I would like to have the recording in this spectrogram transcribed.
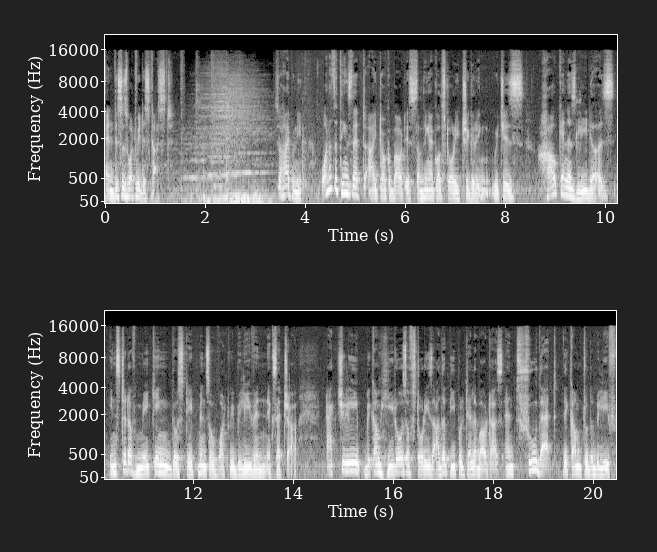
and this is what we discussed. So, hi, Punit. One of the things that I talk about is something I call story triggering, which is how can, as leaders, instead of making those statements of what we believe in, etc., actually become heroes of stories other people tell about us, and through that, they come to the belief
